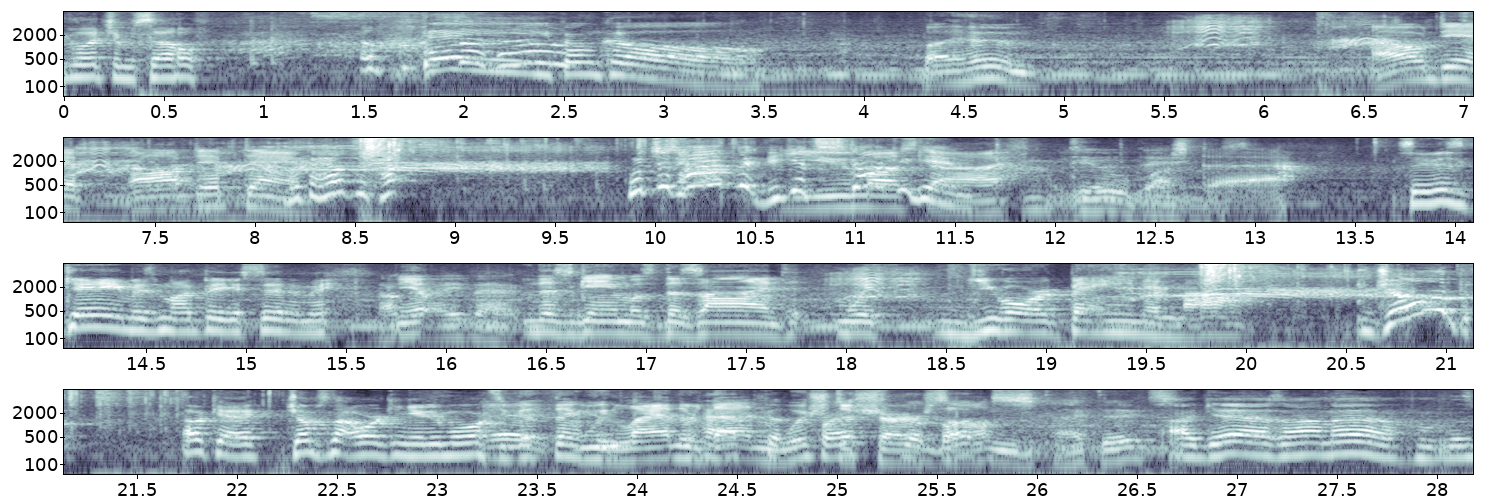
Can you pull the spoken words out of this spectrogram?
unglitch himself. Hey, phone call. By whom? Oh dip. Oh dip What the hell just happened? What just happened? He gets You stuck must again. die. You Two must things. die. See, this game is my biggest enemy. I'll Yep. back. This game was designed with your bane in mind. Jump! Okay, jump's not working anymore. It's a good thing we lathered that have in to Worcestershire press sauce. Tactics. I guess, I don't know. This,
